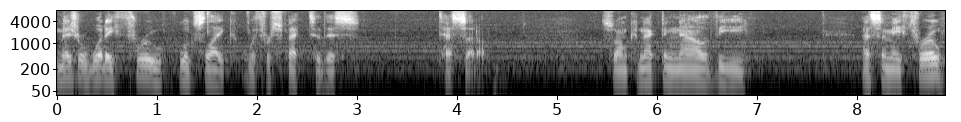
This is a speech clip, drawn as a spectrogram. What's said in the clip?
measure what a through looks like with respect to this test setup. So I'm connecting now the SMA through.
